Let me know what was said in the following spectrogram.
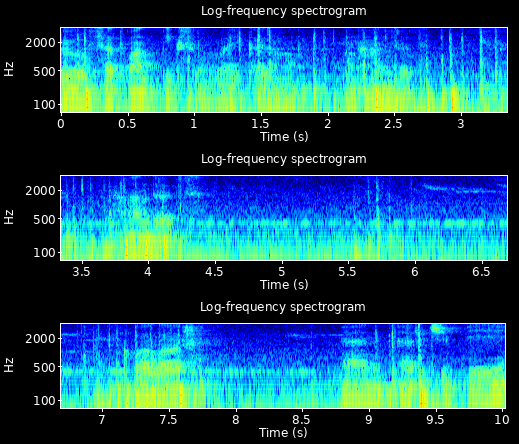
We will set one pixel, like I don't know. 100 100 color and RGB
